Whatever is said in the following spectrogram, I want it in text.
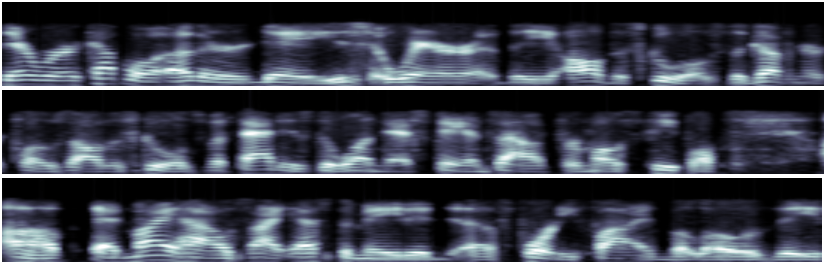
there were a couple of other days where the all the schools, the governor closed all the schools, but that is the one that stands out for most people. Uh, at my house, I estimated uh, 45 below. The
